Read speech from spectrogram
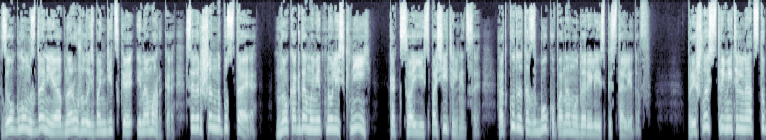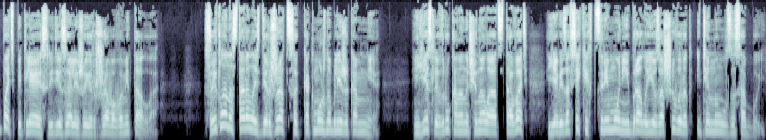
За углом здания обнаружилась бандитская иномарка, совершенно пустая, но когда мы метнулись к ней, как к своей спасительнице, откуда-то сбоку по нам ударили из пистолетов. Пришлось стремительно отступать, петляя среди залежей ржавого металла. Светлана старалась держаться как можно ближе ко мне. И если вдруг она начинала отставать, я безо всяких церемоний брал ее за шиворот и тянул за собой.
